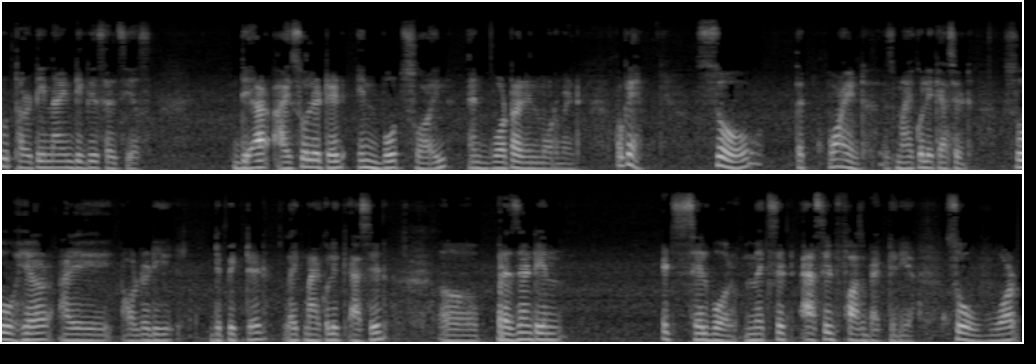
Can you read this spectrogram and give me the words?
to 39 degrees celsius they are isolated in both soil and water environment. Okay. So that point is mycolic acid. So here i already depicted like mycolic acid uh, present in its cell wall makes it acid fast bacteria. So what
